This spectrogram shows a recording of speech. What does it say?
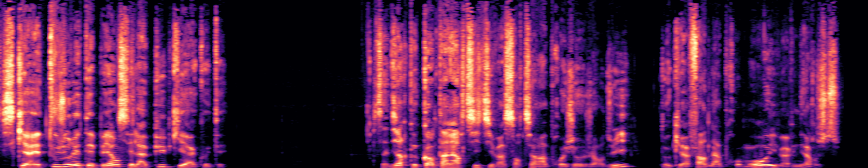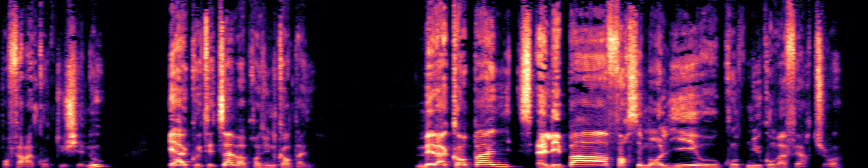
Ce qui a toujours été payant, c'est la pub qui est à côté. C'est-à-dire que quand un artiste il va sortir un projet aujourd'hui, donc il va faire de la promo, il va venir pour faire un contenu chez nous, et à côté de ça, il va prendre une campagne. Mais la campagne, elle n'est pas forcément liée au contenu qu'on va faire, tu vois.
